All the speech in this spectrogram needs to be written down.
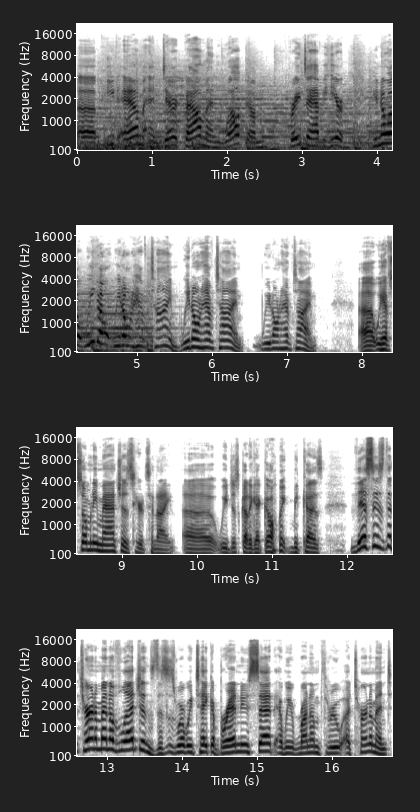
uh, Pete M and Derek Bauman. Welcome. Great to have you here. You know what? We don't we don't have time. We don't have time. We don't have time. Uh, we have so many matches here tonight. Uh, we just got to get going because this is the Tournament of Legends. This is where we take a brand new set and we run them through a tournament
